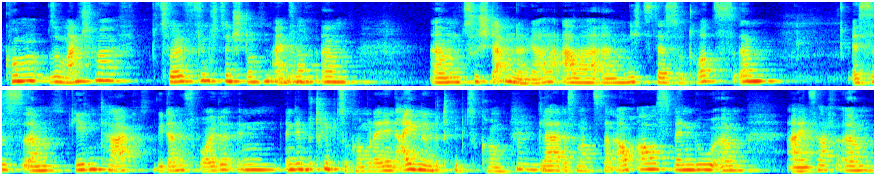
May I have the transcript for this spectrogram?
kommen so manchmal 12, 15 Stunden einfach mhm. Ähm, zustande. Ja? Aber ähm, nichtsdestotrotz ähm, es ist ähm, jeden Tag wieder eine Freude, in, in den Betrieb zu kommen oder in den eigenen Betrieb zu kommen. Mhm. Klar, das macht es dann auch aus, wenn du ähm, einfach ähm,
